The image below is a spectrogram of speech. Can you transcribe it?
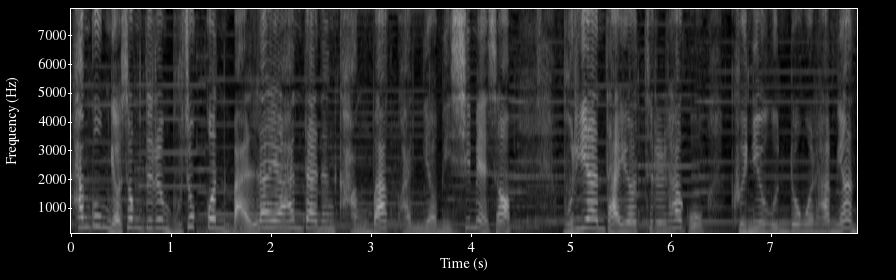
한국 여성들은 무조건 말라야 한다는 강박관념이 심해서 무리한 다이어트를 하고 근육 운동을 하면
